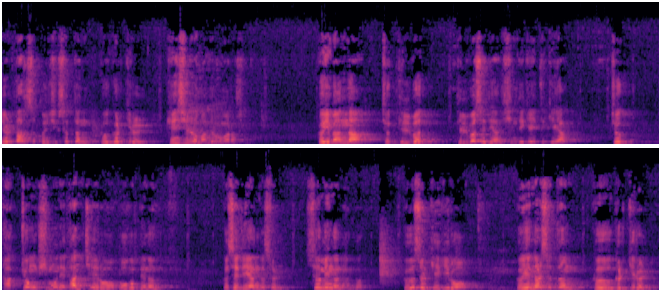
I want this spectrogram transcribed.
15번씩 썼던 그 글귀를 현실로 만들고 말았습니다. 거의 만나, 즉 딜벗, 딜벗에 대한 신디게이트 계약, 즉 각종 신문의 단체로 보급되는 것에 대한 것을 서명한 것, 그것을 계기로 그 옛날 썼던 그 글귀를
